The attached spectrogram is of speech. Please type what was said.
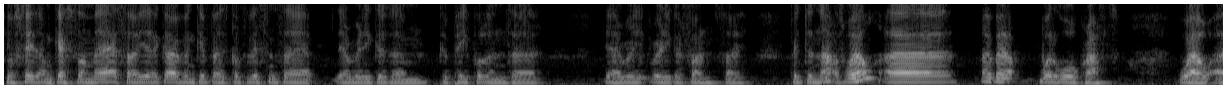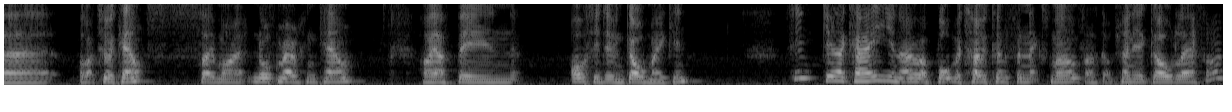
you'll see that I'm guesting on there. So yeah, go over and give those guys a listen. They're they're really good um good people and uh, yeah, really really good fun. So been doing that as well. Uh, about World of Warcraft. Well, uh, I've got two accounts. So my North American account, I have been obviously doing gold making. Seem doing okay, you know. I bought my token for next month. I've got plenty of gold left. I,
